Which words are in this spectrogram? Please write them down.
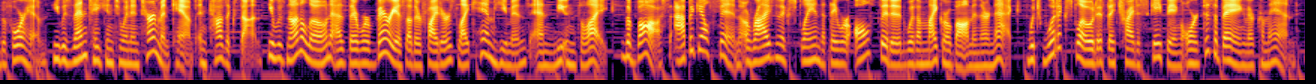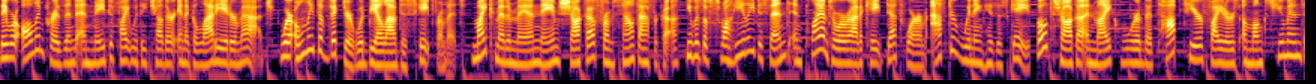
before him. He was then taken to an internment camp in Kazakhstan. He was not alone, as there were various other fighters like him humans and mutants alike. The boss, Abigail Finn, arrived and explained that they were all fitted with a microbomb in their neck, which would explode if they tried escaping or disobeying their command. They were all imprisoned and made to fight with each other in a gladiator match, where only the victor would be allowed to escape from it. Mike met a man named Shaka from South Africa. He was of Swahili descent and planned to eradicate Deathworm after winning his escape. Both Shaka and Mike were the top tier fighters amongst humans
